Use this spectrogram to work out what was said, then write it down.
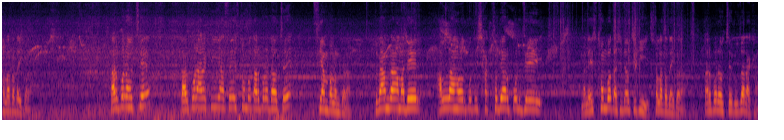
সলাত আদায় করা। তারপরে হচ্ছে, তারপরে আরেকটি আছে স্তম্ভ, তারপরেটা হচ্ছে সিয়াম পালন করা। তবে আমরা আমাদের আল্লাহর প্রতি সাক্ষ্য দেওয়ার পর যে মানে স্তম্ভতা সেটা হচ্ছে কি? সলাত আদায় করা। তারপরে হচ্ছে রোজা রাখা।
